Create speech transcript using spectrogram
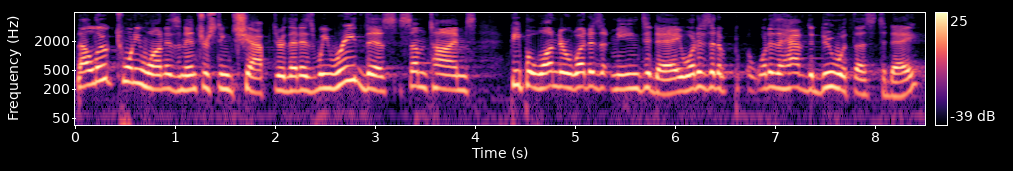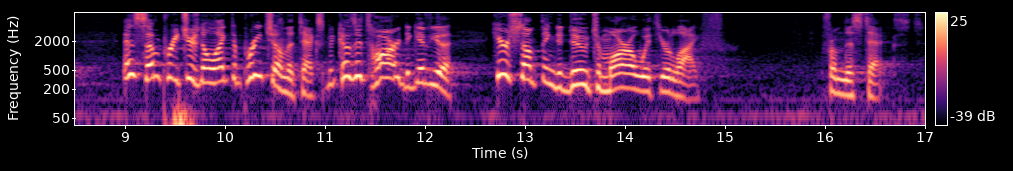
Now, Luke 21 is an interesting chapter that as we read this, sometimes people wonder what does it mean today? What, is it, what does it have to do with us today? And some preachers don't like to preach on the text because it's hard to give you, a, here's something to do tomorrow with your life from this text.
